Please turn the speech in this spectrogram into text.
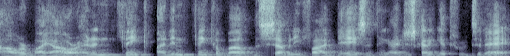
hour by hour. I didn't think I didn't think about the 75 days. I think I just got to get through today.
